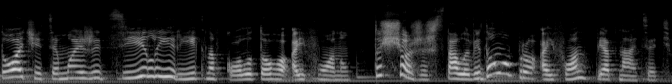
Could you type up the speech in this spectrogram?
точиться майже цілий рік навколо того айфону. То що ж стало відомо про iPhone 15?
